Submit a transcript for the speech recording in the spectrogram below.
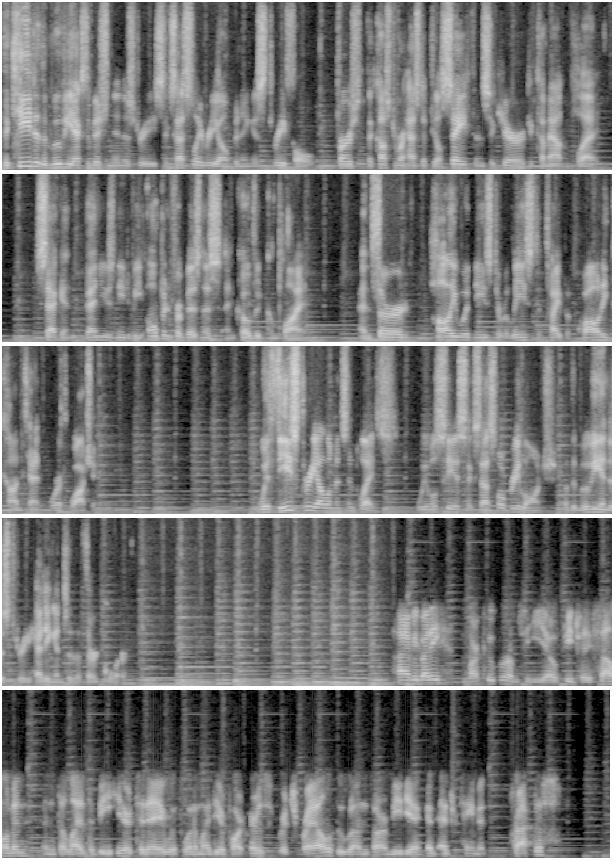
The key to the movie exhibition industry successfully reopening is threefold. First, the customer has to feel safe and secure to come out and play. Second, venues need to be open for business and COVID compliant. And third, Hollywood needs to release the type of quality content worth watching. With these three elements in place, we will see a successful relaunch of the movie industry heading into the third quarter. Hi, everybody. Marc Cooper. I'm CEO of PJ Solomon and delighted to be here today with one of my dear partners, Rich Braille, who runs our media and entertainment practice.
